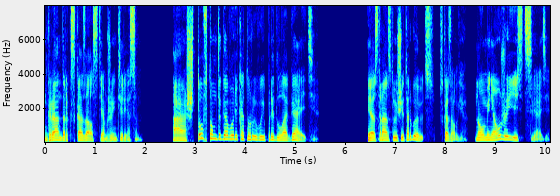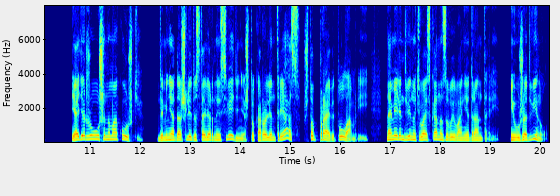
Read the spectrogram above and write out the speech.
Грандерк сказал с тем же интересом. «А что в том договоре, который вы предлагаете?» «Я странствующий торговец», — сказал я, — «но у меня уже есть связи. Я держу уши на макушке, До меня дошли достоверные сведения, что король Энтриас, что правит Уламрией, намерен двинуть войска на завоевание Дрантарии. И уже двинул.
